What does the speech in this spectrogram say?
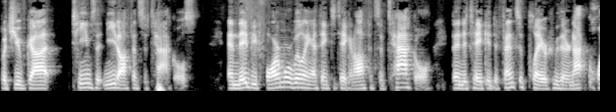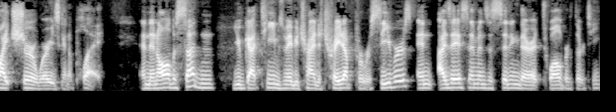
but you've got teams that need offensive tackles. And they'd be far more willing, I think, to take an offensive tackle than to take a defensive player who they're not quite sure where he's going to play. And then all of a sudden, you've got teams maybe trying to trade up for receivers, and Isaiah Simmons is sitting there at 12 or 13.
